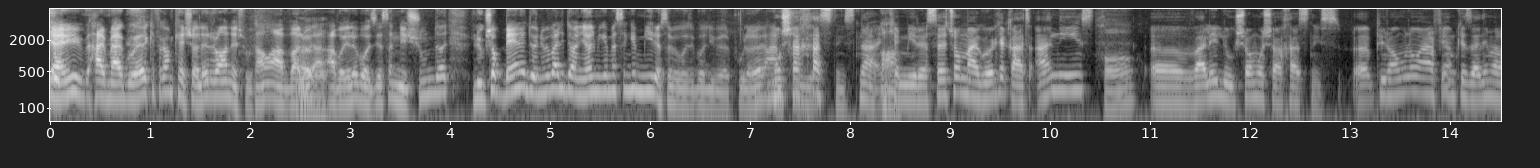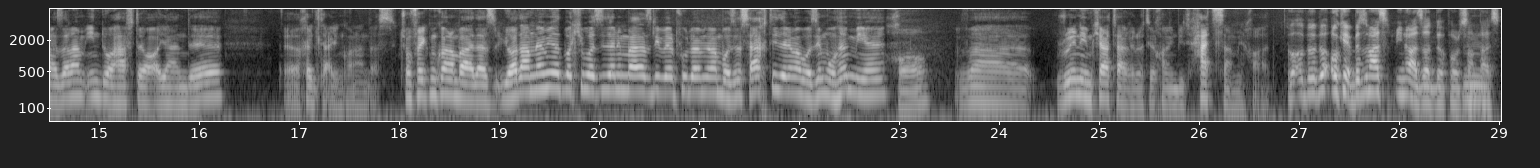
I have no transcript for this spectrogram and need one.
یعنی هر مگویر که فکر کنم کشاله رانش بود. همون اول آره. اوایل بازی اصلا نشون داد. لوکشا بین دو نیمه ولی دانیال میگه مثلا که می‌رسه به بازی با لیورپول. آره مشخص نیست. نه اینکه. می‌رسه چون مگویر که قطعا نیست خب. ولی لوکشا مشخص نیست. پیرامون حرفی هم که زدیم به نظرم این دو هفته آینده خیلی تعیین کننده است. چون فکر می‌کنم بعد از یادم نمیاد با کی بازی داریم بعد از لیورپول می‌دونم بازی سختی داریم و بازی مهمیه. خب. و روی نیمکت تغییراتی خواهیم دید. حدسم می‌خواد ب- ب- ب- okay بذار من از اینو ازت بپرسم. پس.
